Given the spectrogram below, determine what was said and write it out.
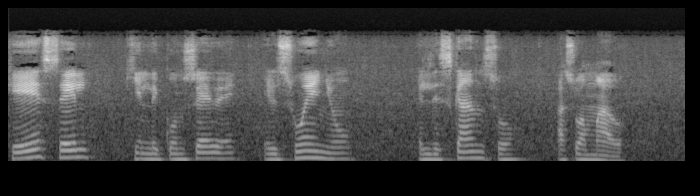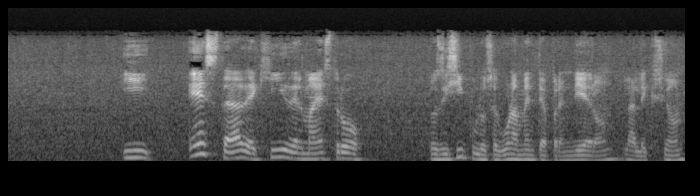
que es Él quien le concede el sueño, el descanso a su amado. Y esta de aquí del maestro, los discípulos seguramente aprendieron la lección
